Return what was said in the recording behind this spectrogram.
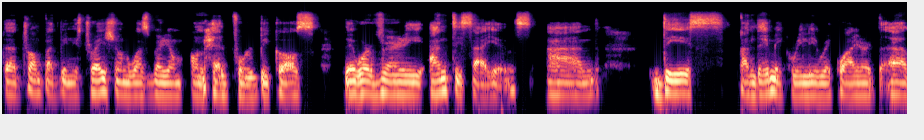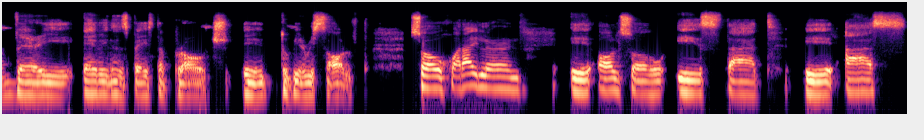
the Trump administration was very un- unhelpful because they were very anti science. And this pandemic really required a very evidence based approach uh, to be resolved. So, what I learned uh, also is that uh, as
